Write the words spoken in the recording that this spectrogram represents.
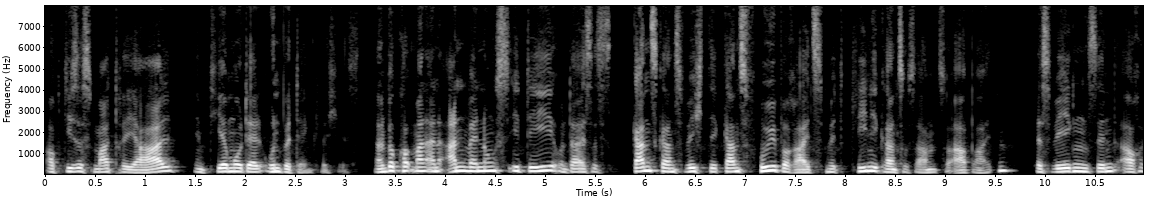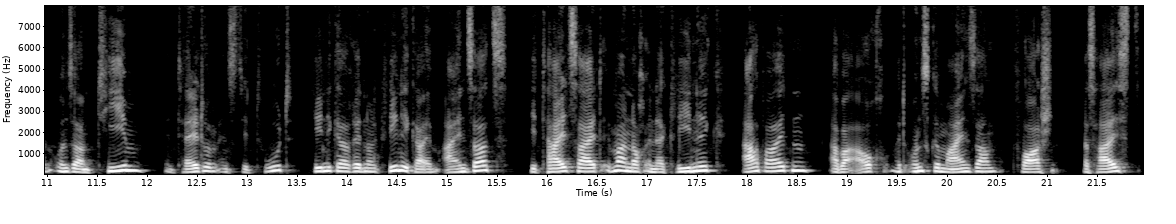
ob dieses Material im Tiermodell unbedenklich ist. Dann bekommt man eine Anwendungsidee und da ist es ganz, ganz wichtig, ganz früh bereits mit Klinikern zusammenzuarbeiten. Deswegen sind auch in unserem Team im Teltum Institut Klinikerinnen und Kliniker im Einsatz, die Teilzeit immer noch in der Klinik arbeiten, aber auch mit uns gemeinsam forschen. Das heißt,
